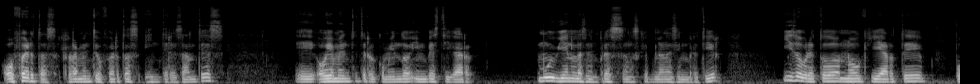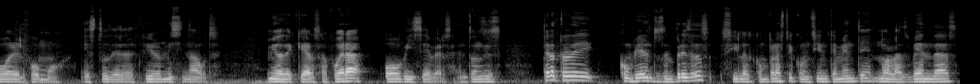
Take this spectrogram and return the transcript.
ofertas, realmente ofertas interesantes eh, obviamente te recomiendo investigar muy bien las empresas en las que planes invertir y sobre todo no guiarte por el FOMO, esto del fear missing out, miedo de quedarse afuera o viceversa. Entonces, trata de confiar en tus empresas, si las compraste conscientemente, no las vendas,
